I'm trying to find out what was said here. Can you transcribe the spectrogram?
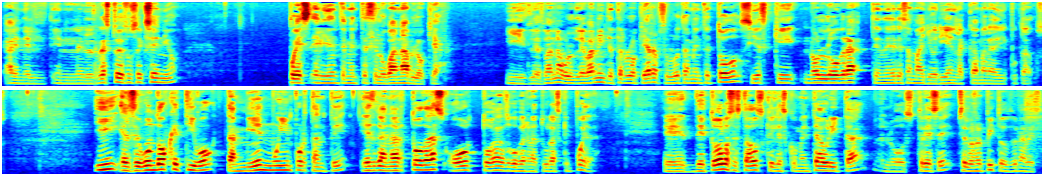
en el, en el resto de su sexenio, pues evidentemente se lo van a bloquear y les van a, le van a intentar bloquear absolutamente todo si es que no logra tener esa mayoría en la Cámara de Diputados. Y el segundo objetivo, también muy importante, es ganar todas o todas las gobernaturas que pueda. Eh, de todos los estados que les comenté ahorita, los 13, se los repito de una vez,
